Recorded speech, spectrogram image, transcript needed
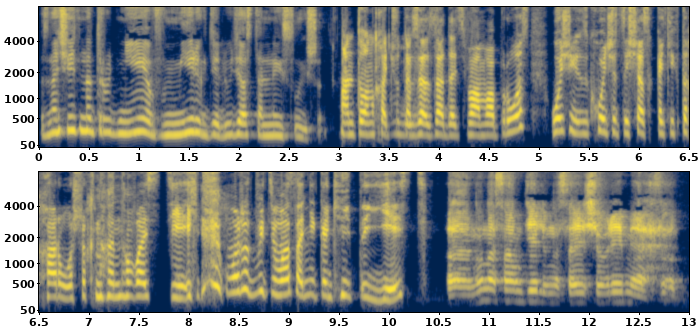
значительно труднее в мире, где люди остальные слышат. Антон, хочу да. задать вам вопрос. Очень хочется сейчас каких-то хороших новостей. Может быть, у вас они какие-то есть? Э, ну, на самом деле, в настоящее время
